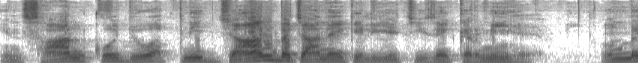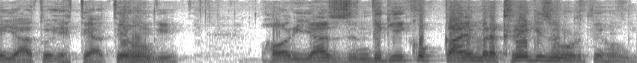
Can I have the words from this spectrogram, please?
انسان کو جو اپنی جان بچانے کے لیے چیزیں کرنی ہیں، ان میں یا تو احتیاطیں ہوں گی اور یا زندگی کو قائم رکھنے کی ضرورتیں ہوں گی۔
